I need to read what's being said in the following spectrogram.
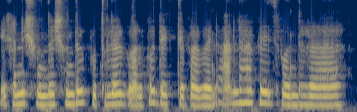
এখানে সুন্দর সুন্দর পুতুলের গল্প দেখতে পাবেন। আল্লাহ হাফিজ, বন্ধুরা।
